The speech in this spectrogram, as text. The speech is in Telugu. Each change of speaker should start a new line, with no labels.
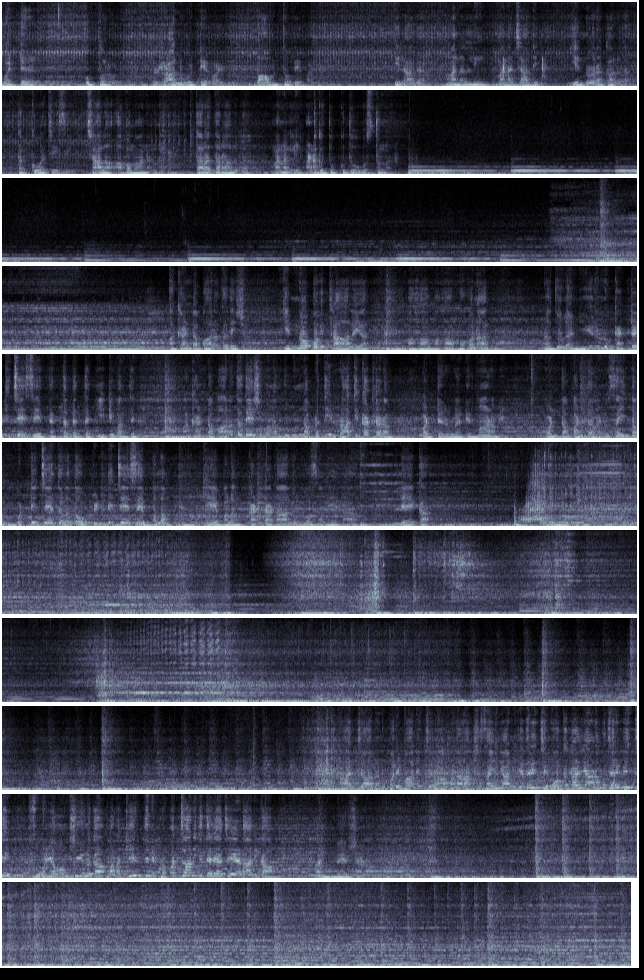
Speaker 1: వడ్డెరలు ఉప్పరోలు రాళ్ళు కొట్టేవాళ్ళు బావులు తవ్వేవాళ్ళు. ఇలాగా మనల్ని మన జాతి ఎన్నో రకాలుగా తక్కువ చేసి చాలా అవమానంగా తరతరాలుగా మనల్ని అణగతొక్కుతూ వస్తున్నారు. అఖండ భారతదేశం ఎన్నో పవిత్ర ఆలయాలు మహామహా భవనాలు నదుల నీరును కట్టడి చేసే పెద్ద పెద్ద నీటి వంతెనలు అఖండ భారతదేశమునందు ఉన్న ప్రతి రాతి కట్టడం వడ్డెరుల నిర్మాణమే. కొండ బండలను సైతం ఒట్టి చేతులతో పిండి చేసే బలం కేవలం కట్టడాలు కోసమేనా? లేక రాజ్యాలను పరిపాలించి రావణ రాక్ష సైన్యాన్ని ఎదిరించి లోక కళ్యాణము జరిపించి సూర్యవంశీయులుగా మన కీర్తిని ప్రపంచానికి తెలియచేయడానిక. అన్వేషణ.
